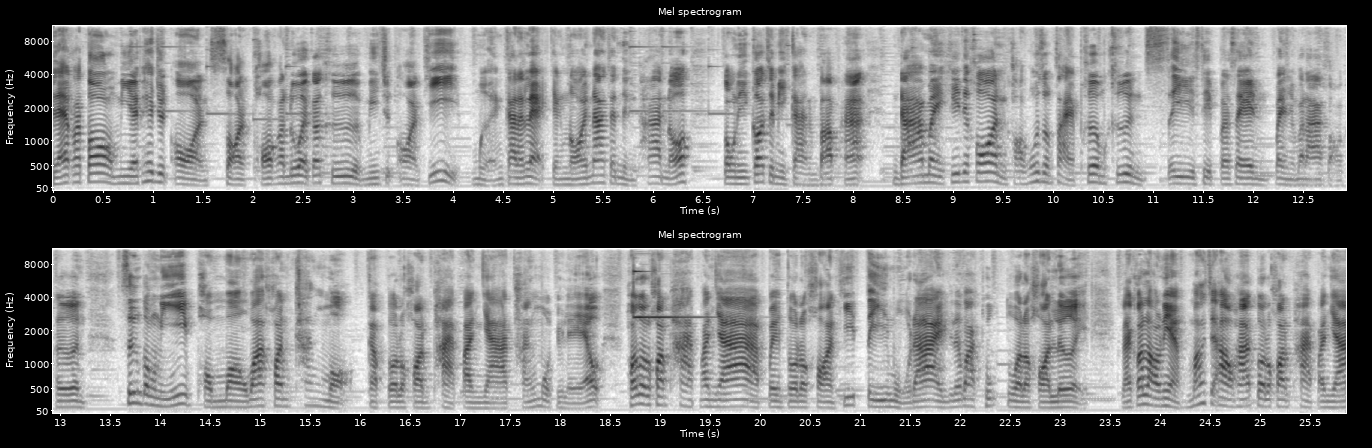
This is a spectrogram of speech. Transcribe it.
แล้วก็ต้องมีเพศจุดอ่อนสอดคล้องกันด้วยก็คือ มีจุดอ่อนที่เหมือนกันนั่นแหละ อย่างน้อยน่าจะ1ท่านเนาะตรงนี้ก็จะมีการบัฟฮะดาเมจคิติคอนของผู้สงสัยเพิ่มขึ้น 40%เป็นเวลา 2 เทิร์น ซึ่งตรงนี้ผมมองว่าค่อนข้างเหมาะกับตัวละครผ่าปัญญาทั้งหมดอยู่แล้ว เพราะตัวละครผ่าปัญญาเป็นตัวละครที่ตีหมูได้เรียกว่าทุกตัวละครเลย แล้วก็เราเนี่ยมักจะเอาฮะตัวละครผ่าปัญญา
